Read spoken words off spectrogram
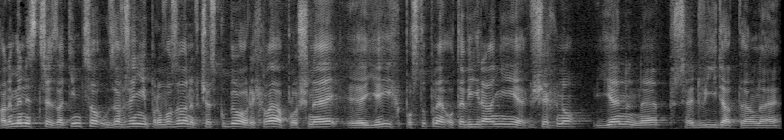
Pane ministře, zatímco uzavření provozoven v Česku bylo rychlé a plošné, jejich postupné otevírání je všechno jen nepředvídatelné.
